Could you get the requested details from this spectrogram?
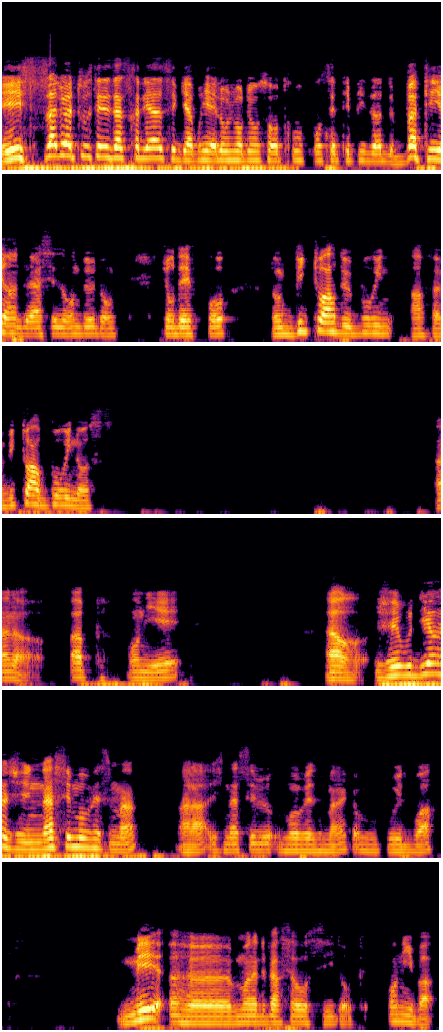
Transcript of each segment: Et salut à tous les Australiens, c'est Gabriel. Aujourd'hui, on se retrouve pour cet épisode 21 de la saison 2, donc sur Dev Pro. Donc victoire de Bourrin, enfin victoire. Alors, hop, on y est. Alors, je vais vous dire, j'ai une assez mauvaise main. Voilà, j'ai une assez mauvaise main, comme vous pouvez le voir. Mais euh, mon adversaire aussi, donc on y va.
